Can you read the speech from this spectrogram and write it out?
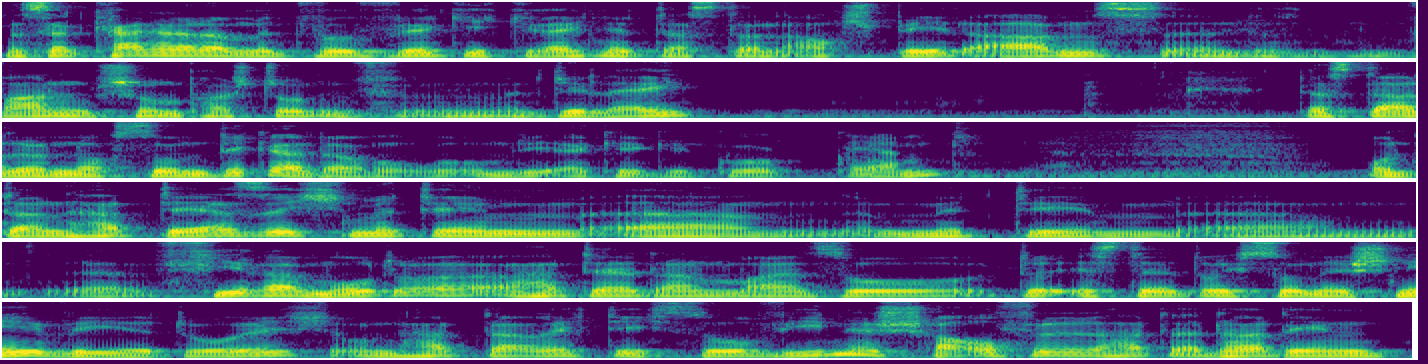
Es hat keiner damit wirklich gerechnet, dass dann auch spät abends, äh, das waren schon ein paar Stunden Delay, dass da dann noch so ein Dicker da um die Ecke geguckt kommt. Ja. Und dann hat der sich mit dem ähm, mit dem ähm, äh, Vierermotor hat er dann mal so ist er durch so eine Schneewehe durch und hat da richtig so wie eine Schaufel hat er da den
